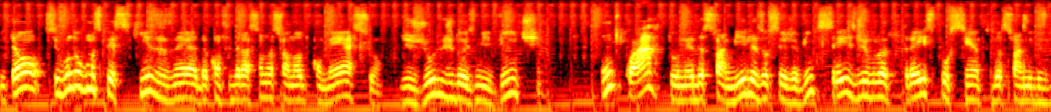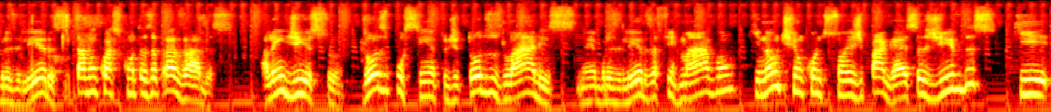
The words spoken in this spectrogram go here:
Então, segundo algumas pesquisas né, da Confederação Nacional do Comércio, de julho de 2020, um quarto né, das famílias, ou seja, 26,3% das famílias brasileiras, estavam com as contas atrasadas. Além disso, 12% de todos os lares né, brasileiros afirmavam que não tinham condições de pagar essas dívidas, que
